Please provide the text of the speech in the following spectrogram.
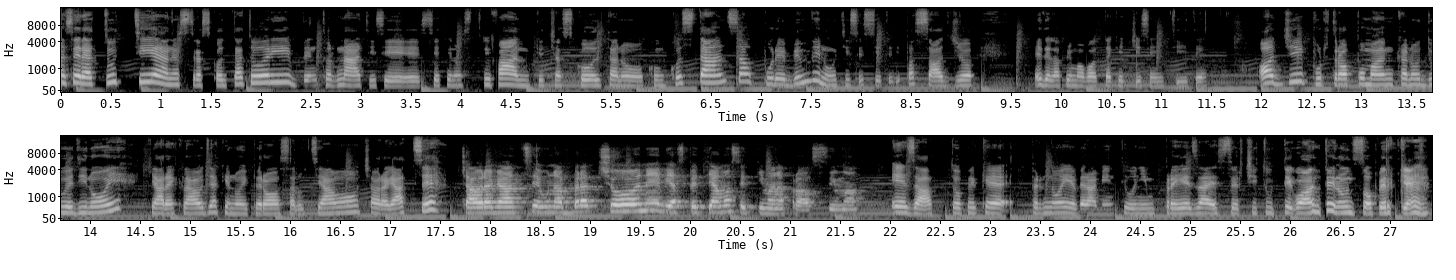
Buonasera a tutti e ai nostri ascoltatori, bentornati se siete i nostri fan che ci ascoltano con costanza oppure benvenuti se siete di passaggio ed è la prima volta che ci sentite. Oggi purtroppo mancano due di noi, Chiara e Claudia, che noi però salutiamo. Ciao ragazze. Ciao ragazze, un abbraccione, vi aspettiamo settimana prossima. Esatto, perché per noi è veramente un'impresa esserci tutte quante, non so perché.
